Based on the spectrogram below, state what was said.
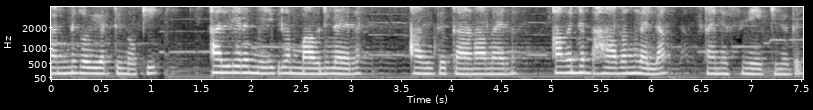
കണ്ണുകൾ ഉയർത്തി നോക്കി. അല്ലിയുടെ മിഴികളും അവനിലായിരുന്നു. അവൾക്ക് കാണാമായിരുന്നു. അവന്റെ ഭാവങ്ങളെല്ലാം തന്നെ സ്നേഹിക്കുന്നത്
